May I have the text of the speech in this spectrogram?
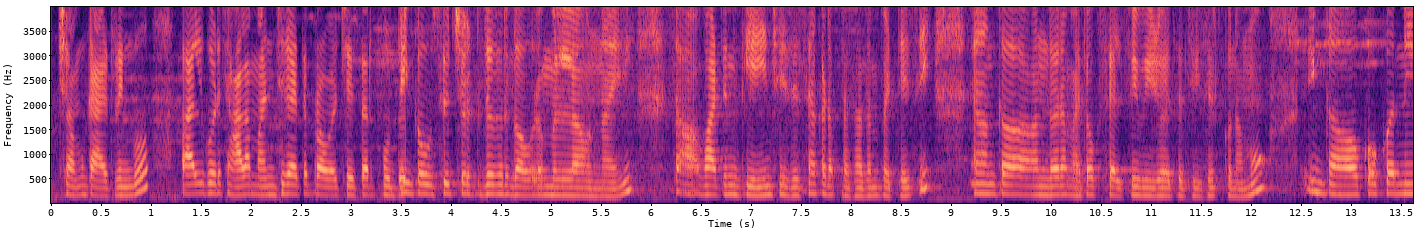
ఇచ్చాము క్యాటరింగ్. వాళ్ళు కూడా చాలా మంచిగా అయితే ప్రొవైడ్ చేశారు ఫుడ్. ఇంకా ఉసిరి చెట్టు దగ్గర గౌరమ్మల్లా ఉన్నాయి. సో వాటిని క్లీన్ చేసేసి అక్కడ ప్రసాదం పెట్టేసి ఇంకా అందరం అయితే ఒక సెల్ఫీ వీడియో అయితే తీసేసుకున్నాము. ఇంకా ఒక్కొక్కరిని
